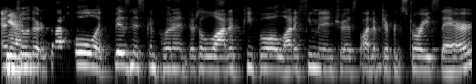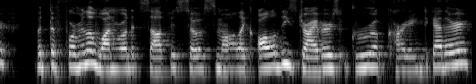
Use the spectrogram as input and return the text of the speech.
and yeah. so there's that whole like business component. There's a lot of people, a lot of human interest, a lot of different stories there. But the Formula One world itself is so small. Like all of these drivers grew up karting together.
